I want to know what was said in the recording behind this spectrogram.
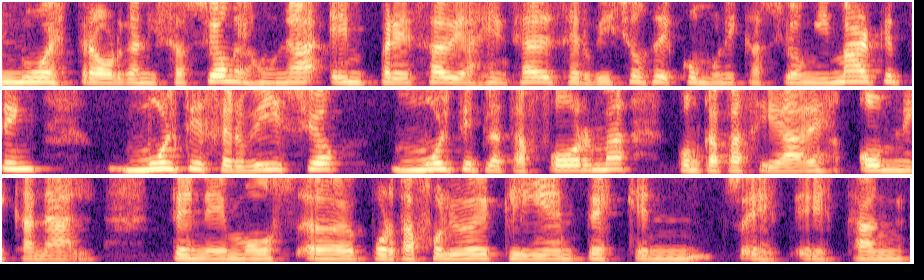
nuestra organización es una empresa de agencia de servicios de comunicación y marketing, multiservicio, multiplataforma con capacidades omnicanal. Tenemos portafolio de clientes que están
